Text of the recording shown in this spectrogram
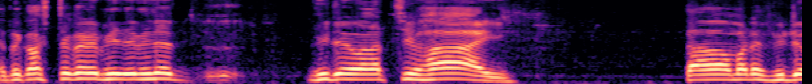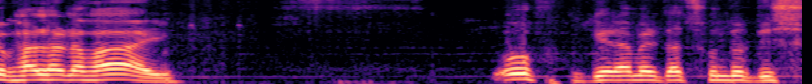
এত কষ্ট করে ভিজে ভিজে ভিডিও বানাচ্ছি ভাই। তাও আমার ভিডিও ভালো লাগে না ভাই। ওহ গ্রামের যা সুন্দর দৃশ্য।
